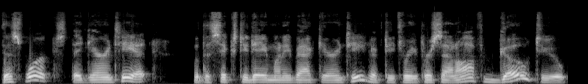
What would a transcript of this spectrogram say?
This works. They guarantee it with the 60 day money back guarantee, 53% off. Go to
